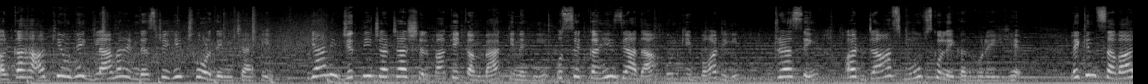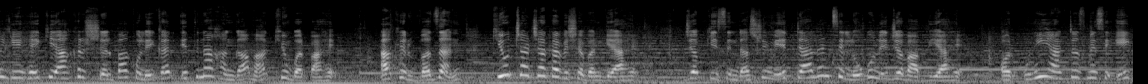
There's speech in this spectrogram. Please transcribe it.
और कहा कि उन्हें ग्लैमर इंडस्ट्री ही छोड़ देनी चाहिए। यानी जितनी चर्चा शिल्पा के कम की नहीं, उससे कहीं ज़्यादा उनकी बॉडी ड्रेसिंग और डांस मूव्स को लेकर हो रही है। लेकिन सवाल ये है कि आखिर शिल्पा को लेकर इतना हंगामा क्यों बरपा है? आखिर वज़न क्यों चर्चा का विषय बन गया है? जबकि इस इंडस्ट्री में टैलेंट से लोगों ने जवाब दिया है। और उन्हीं एक्टर्स में से एक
